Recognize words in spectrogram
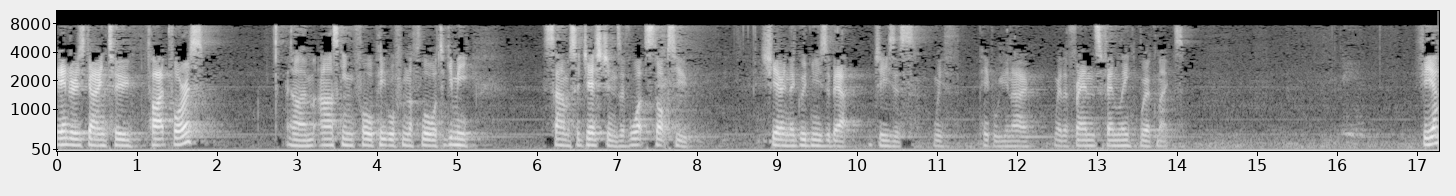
Andrew is going to type for us, and I'm asking for people from the floor to give me some suggestions of what stops you sharing the good news about Jesus with people you know, whether friends, family, workmates. Fear.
